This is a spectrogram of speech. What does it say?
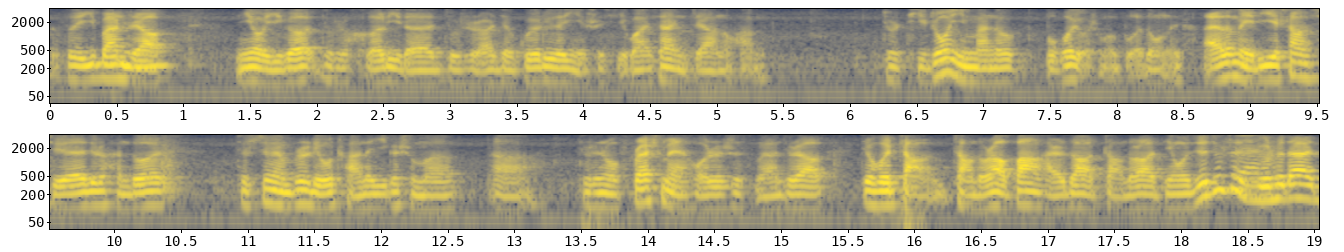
的。所以一般只要你有一个就是合理的，就是而且规律的饮食习惯，像你这样的话，就是体重一般都不会有什么波动的。来了美的上学，就是很多就是这边不是流传的一个什么啊、就是那种 freshman 或者是怎么样，就是要就会长长多少磅还是多少长多少斤。我觉得就是比如说大家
